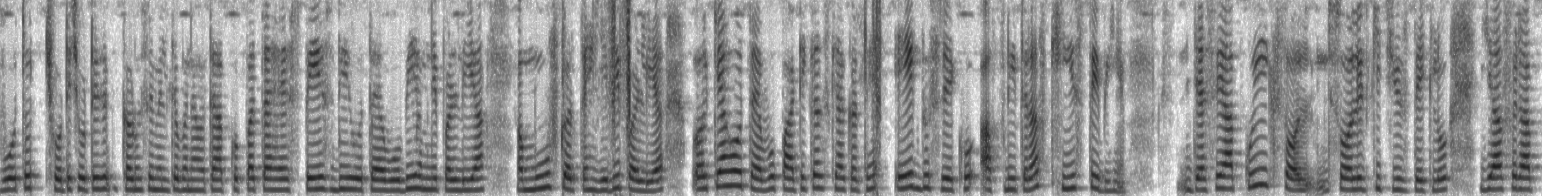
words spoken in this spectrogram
वो तो छोटे छोटे कणों से मिलकर बना होता है। आपको पता है स्पेस भी होता है, वो भी हमने पढ़ लिया और मूव करते हैं, ये भी पढ़ लिया। और क्या होता है, वो पार्टिकल्स क्या करते हैं, एक दूसरे को अपनी तरफ़ खींचते भी हैं। जैसे आप कोई एक सॉलिड की चीज़ देख लो, या फिर आप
